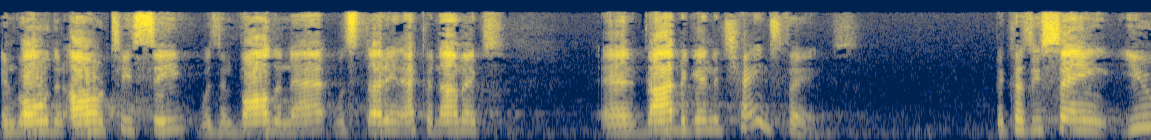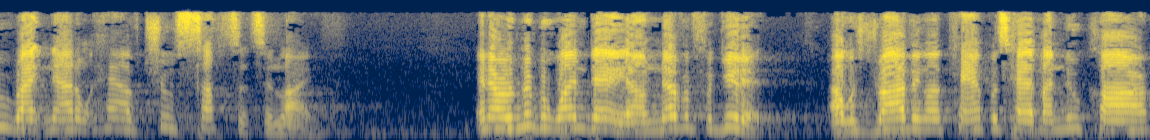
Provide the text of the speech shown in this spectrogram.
enrolled in ROTC, was involved in that, was studying economics, and God began to change things. Because He's saying, You right now don't have true substance in life. And I remember one day, I'll never forget it. I was driving on campus, had my new car,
